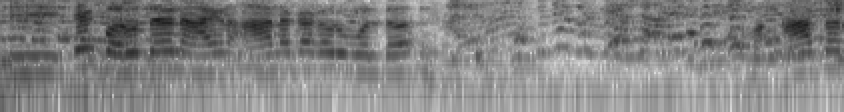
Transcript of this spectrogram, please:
एक केक भरवतोय ना ना, आ नका करू बोलत? मग आ कर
